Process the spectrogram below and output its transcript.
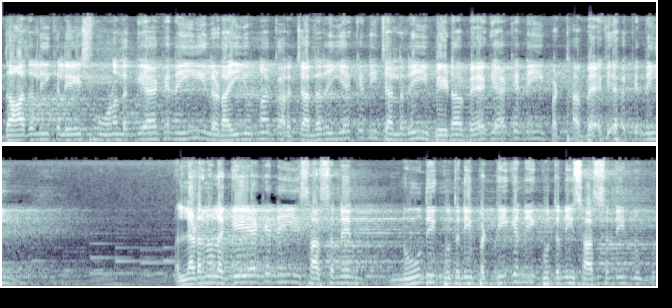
ਦਾਦਲੀ ਕਲੇਸ਼ ਹੋਣ ਲੱਗਿਆ ਕਿ ਨਹੀਂ? ਲੜਾਈ ਉਹਨਾਂ ਘਰ ਚੱਲ ਰਹੀ ਹੈ ਕਿ ਨਹੀਂ ਚੱਲ ਰਹੀ? ਬੇੜਾ ਬਹਿ ਗਿਆ ਕਿ ਨਹੀਂ? ਪੱਠਾ ਬਹਿ ਗਿਆ ਕਿ ਨਹੀਂ? ਲੜਨ ਲੱਗੇ ਹੈ ਕਿ ਨਹੀਂ? ਸੱਸ ਨੇ ਨੂੰਹ ਦੀ ਗੁੱਤਨੀ ਪੱਟੀ ਕਿ ਨਹੀਂ? ਗੁੱਤਨੀ ਸੱਸ ਦੀ ਨੂੰ-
